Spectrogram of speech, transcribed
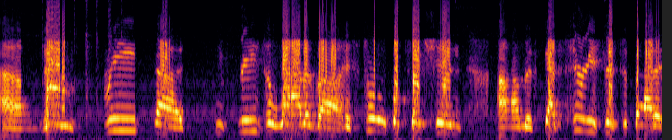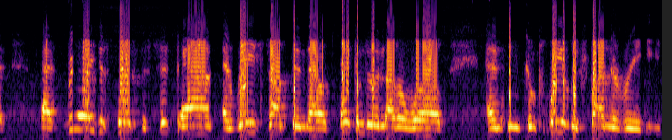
um, who reads uh, who reads a lot of uh, historical fiction. Um, it's got seriousness about it. That really just wants to sit down and read something that'll take them to another world and be completely fun to read.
